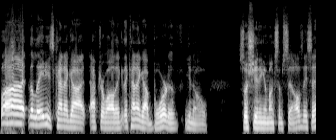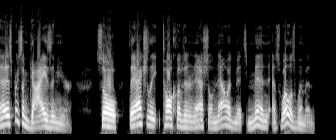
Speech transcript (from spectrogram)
But the ladies kind of got, after a while, they, they kind of got bored of, you know, associating amongst themselves. They said, hey, let's bring some guys in here. So they actually, Tall Clubs International now admits men as well as women.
